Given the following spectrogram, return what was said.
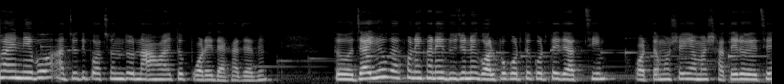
হয় নেব, আর যদি পছন্দ না হয় তো পরে দেখা যাবে। তো যাই হোক, এখন এখানে দুজনে গল্প করতে করতে যাচ্ছি। কর্তামশাই আমার সাথে রয়েছে।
